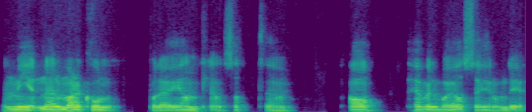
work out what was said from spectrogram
en mer, närmare koll på det egentligen. Så att, eh, ja, det är väl vad jag säger om det.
